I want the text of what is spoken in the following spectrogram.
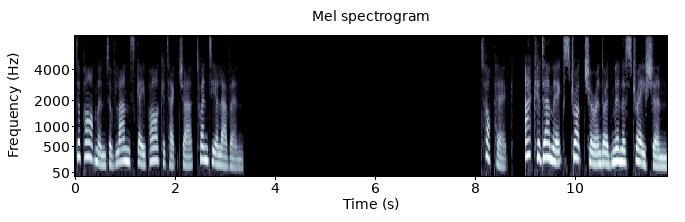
Department of Landscape Architecture 2011 Topic Academic structure and administration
